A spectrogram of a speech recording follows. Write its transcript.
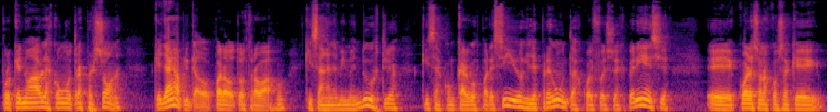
¿por qué no hablas con otras personas que ya han aplicado para otros trabajos, quizás en la misma industria, quizás con cargos parecidos, y les preguntas cuál fue su experiencia? Eh, cuáles son las cosas que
